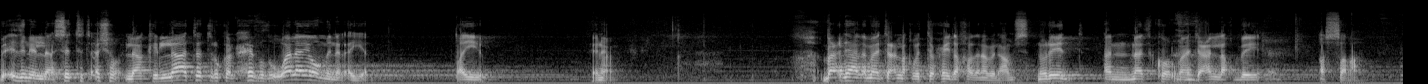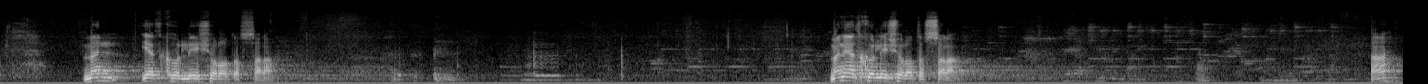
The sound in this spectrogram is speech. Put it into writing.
بإذن الله ستة أشهر. لكن لا تترك الحفظ ولا يوم من الأيام. طيب. نعم. بعد هذا ما يتعلق بالتوحيد أخذنا بالأمس. نريد أن نذكر ما يتعلق بالصلاة. من يذكر لي شروط الصلاة؟ من يذكر لي شروط الصلاة؟ ها؟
